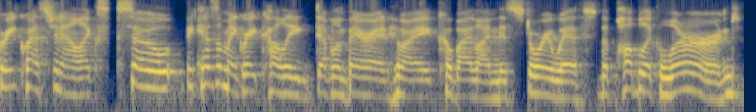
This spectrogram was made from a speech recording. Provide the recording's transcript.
Great question, Alex. So, because of my great colleague Devlin Barrett, who I co bylined this story with, the public learned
